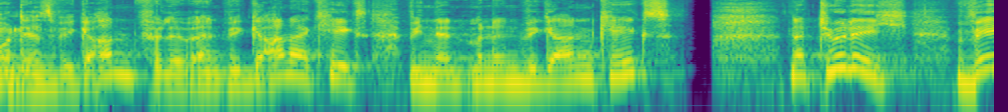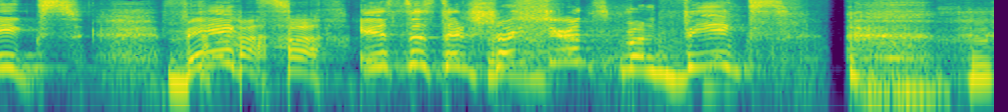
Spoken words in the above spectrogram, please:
Und der Mhm. ist vegan, Philipp. Ein veganer Keks. Wie nennt man einen veganen Keks? Natürlich, Wegs. Wegs! ist es denn scheiß jetzt, Mann? Wegs!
